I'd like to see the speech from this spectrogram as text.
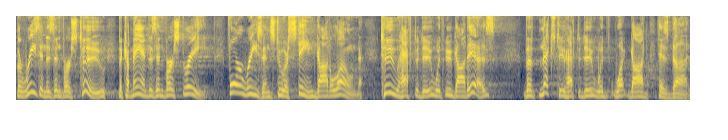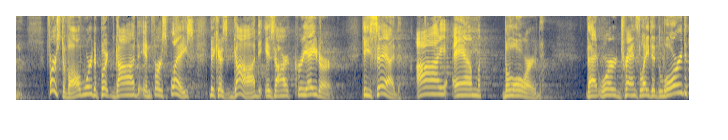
The reason is in verse 2, the command is in verse 3. Four reasons to esteem God alone. Two have to do with who God is, the next two have to do with what God has done. First of all, we're to put God in first place because God is our creator. He said, I am the Lord. That word translated Lord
